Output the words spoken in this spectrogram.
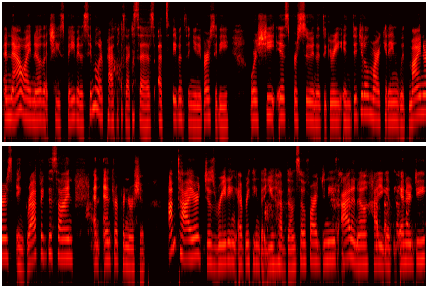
And now I know that she's paving a similar path of success at Stevenson University, where she is pursuing a degree in digital marketing with minors in graphic design and entrepreneurship. I'm tired just reading everything that you have done so far, Janice. I don't know how you get the energy,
